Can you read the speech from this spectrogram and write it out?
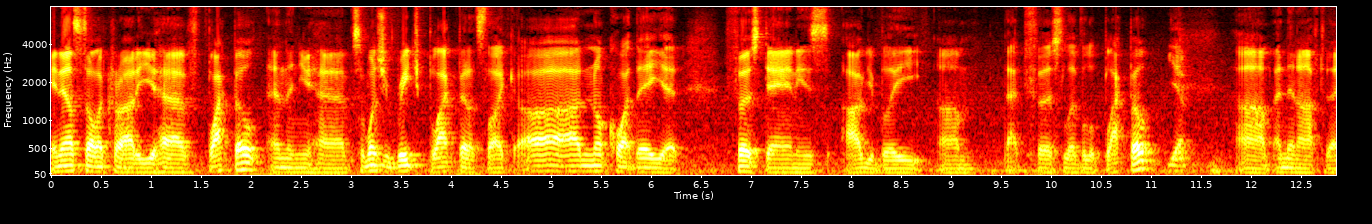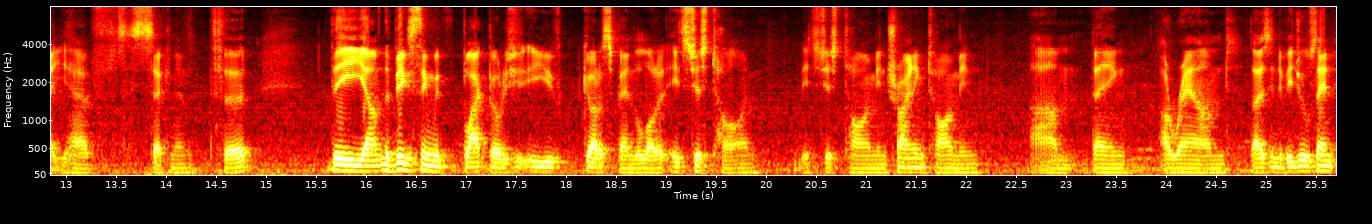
In our style of karate, you have black belt, and then you have. So once you reach black belt, it's like, ah, not quite there yet. First Dan is arguably um, that first level of black belt. Yep. Um, and then after that, you have second and third. The um, the biggest thing with black belt is you, you've got to spend a lot of. It's just time. It's just time in training, time in um, being around those individuals, and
